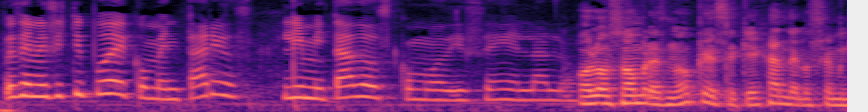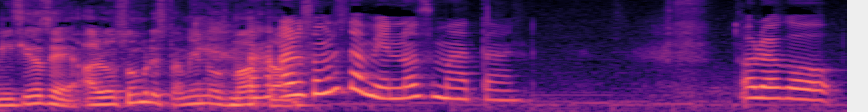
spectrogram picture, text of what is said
Pues en ese tipo de comentarios limitados, como dice Lalo. O los hombres, ¿no? Que se quejan de los feminicidios de a los hombres también nos matan. Ajá, a los hombres también nos matan. O luego,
